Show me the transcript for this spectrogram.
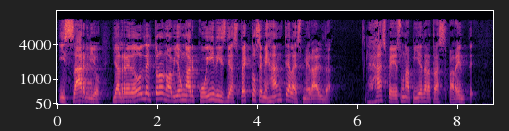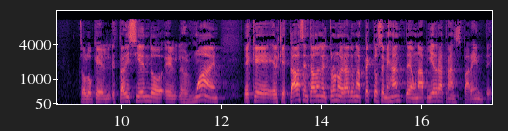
y sardio, y alrededor del trono había un arco iris de aspecto semejante a la esmeralda. El jaspe es una piedra transparente. lo que está diciendo el Juan es que el que estaba sentado en el trono era de un aspecto semejante a una piedra transparente.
